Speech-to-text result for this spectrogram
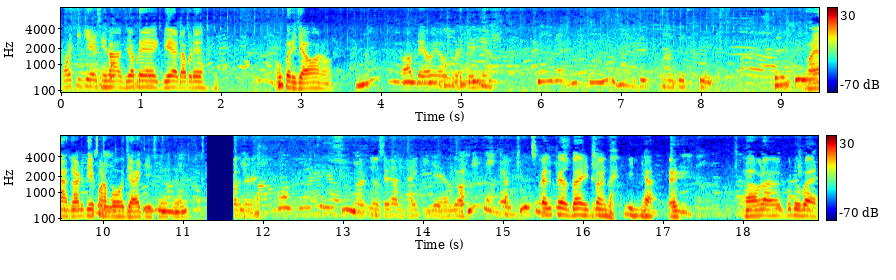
પહોંચી ગયા છીએ આજે આપણે ગેટ આપણે ઉપર જવાનો. આપણે હવે ઉપર જઈએ. અહીંયા ગરદી પણ બહુ જાય છે. કલ્પેશભાઈ ત્રણ ગયા આપણા ગુડુભાઈ.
